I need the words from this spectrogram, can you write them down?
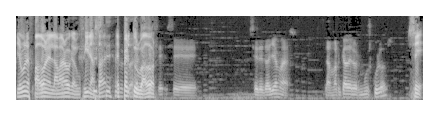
Lleva un espadón en la mano que alucina, ¿sabes? es perturbador. Se, se, se detalla más la marca de los músculos Sí.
